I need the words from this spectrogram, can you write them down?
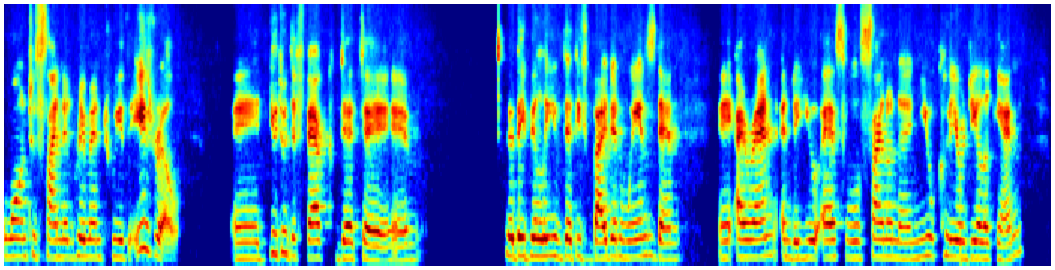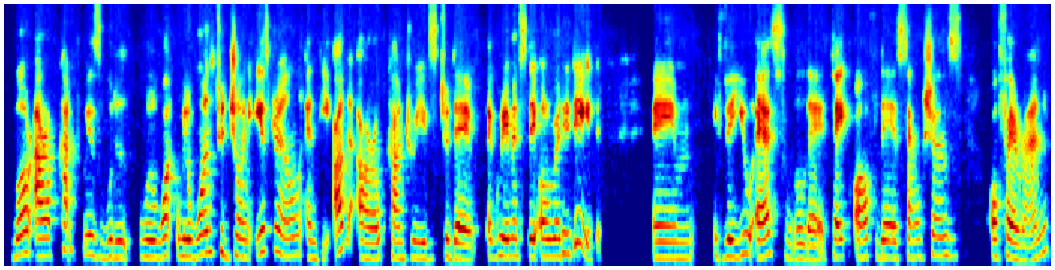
want to sign agreement with Israel uh, due to the fact that, uh, that they believe that if Biden wins, then Iran and the US will sign on a nuclear deal again. More Arab countries will, will, want, will want to join Israel and the other Arab countries to the agreements they already did. Um, if the US will uh, take off the sanctions of Iran,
